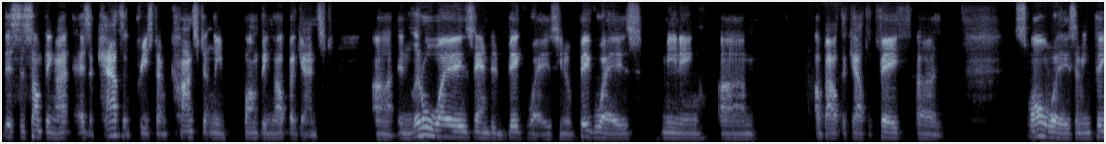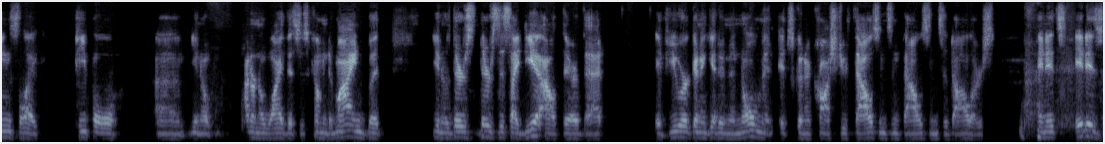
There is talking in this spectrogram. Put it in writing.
this is something I, as a Catholic priest, I'm constantly bumping up against uh, in little ways and in big ways. You know, big ways meaning um, about the Catholic faith. Uh, small ways, I mean, things like people, uh, you know, I don't know why this is coming to mind, but you know, there's there's this idea out there that if you are going to get an annulment, it's going to cost you thousands and thousands of dollars. and it's it is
